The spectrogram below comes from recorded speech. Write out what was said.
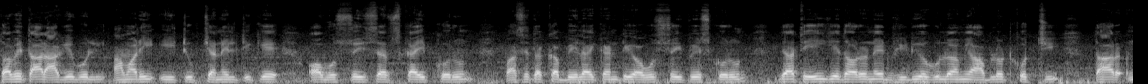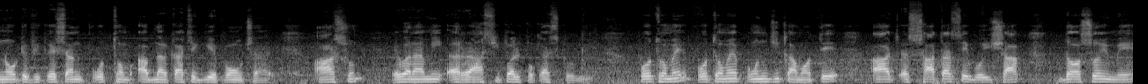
তবে তার আগে বলি, আমার এই ইউটিউব চ্যানেলটিকে অবশ্যই সাবস্ক্রাইব করুন, পাশে থাকা বেল আইকনটি অবশ্যই প্রেস করুন, যাতে এই যে ধরনের ভিডিওগুলো আমি আপলোড করছি, তার নোটিফিকেশান প্রথম আপনার কাছে গিয়ে পৌঁছায়। আসুন এবার আমি রাশিফল প্রকাশ করি। প্রথমে প্রথমে পঞ্জিকা মতে আজ সাতাশে বৈশাখ, দশই মে,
